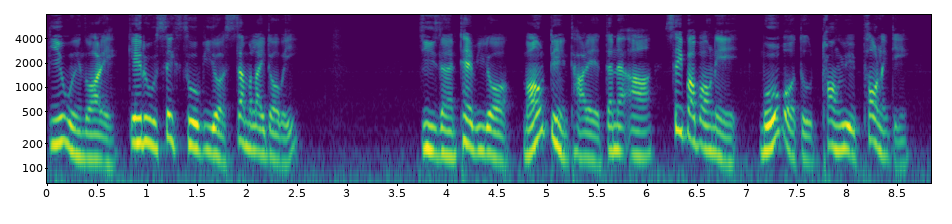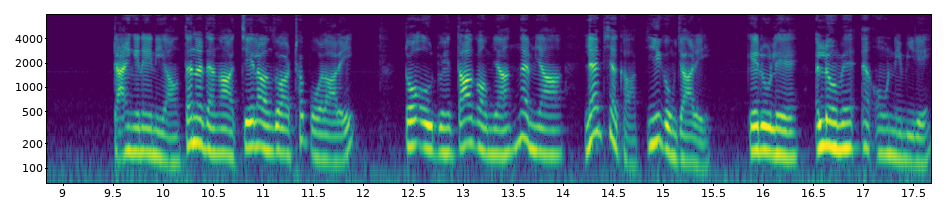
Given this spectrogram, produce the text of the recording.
ပြေးဝင်သွားတယ်ကဲရူစိတ်ဆိုးပြီးတော့ဆက်မလိုက်တော့ပြီကြည်စံထည့်ပြီးတော့မောင်းတင်ထားတဲ့တနက်အားစိတ်ပေါက်ပေါက်နဲ့မိုးပေါ်သို့ထောင်၍ဖောက်လိုက်တယ် ဒိုင်းကနေနေအောင်တနက်တန်ကကျေးလောင်စွာထွက်ပေါ်လာတယ်တောအုပ်တွင်တားကောင်များငှက်များလက်ဖြတ်ကပြေးကုန်ကြတယ်ကဲရူလည်းအလွန်ပဲအံ့ဩနေမိတယ်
